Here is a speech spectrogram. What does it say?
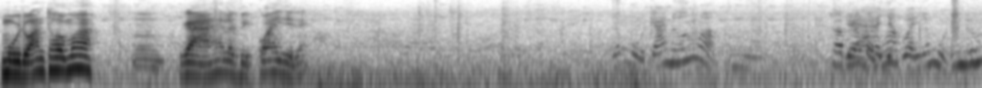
Mùi đồ ăn thơm quá ha. Ừ. gà hay là vịt quay gì đấy giống mùi cá nướng quá gà hay vịt quay giống mùi cá nướng.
